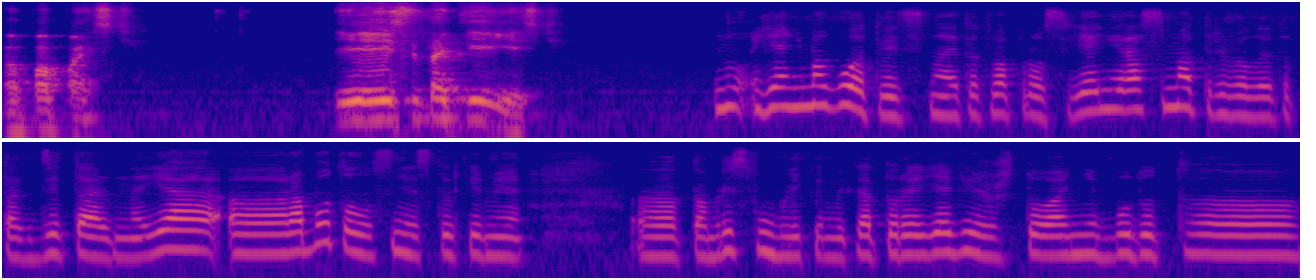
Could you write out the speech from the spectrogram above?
э, попасть. И если такие есть. Ну, я не могу ответить на этот вопрос. Я не рассматривала это так детально. Я э, работала с несколькими Э, там, республиками, которые я вижу, что они будут, э,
